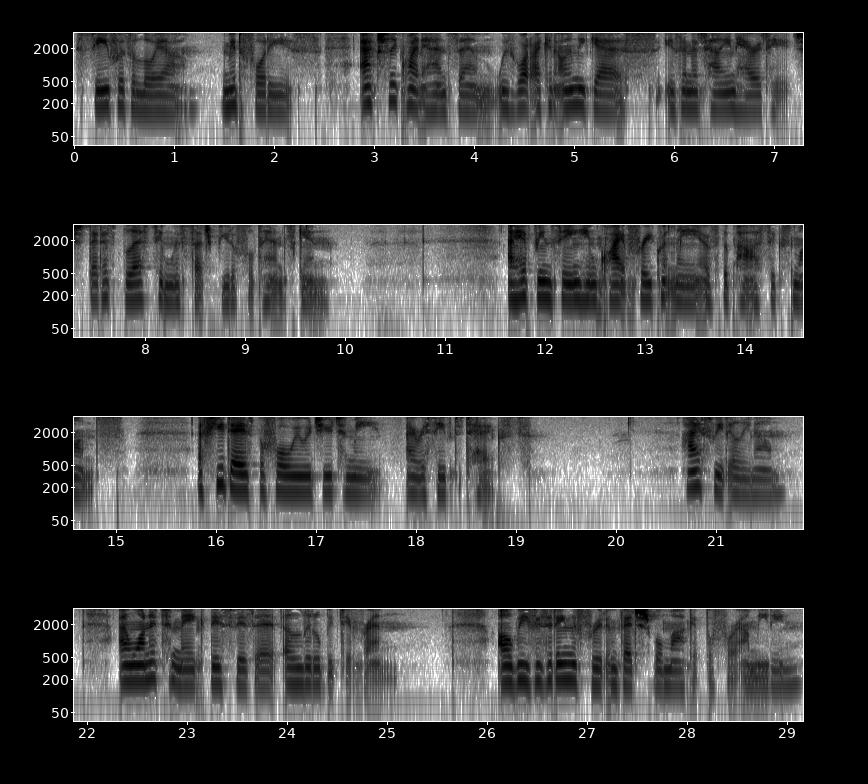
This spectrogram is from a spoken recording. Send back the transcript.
Steve was a lawyer, mid 40s, actually quite handsome, with what I can only guess is an Italian heritage that has blessed him with such beautiful tan skin. I have been seeing him quite frequently over the past six months. A few days before we were due to meet, I received a text. Hi, sweet Elena. I wanted to make this visit a little bit different. I'll be visiting the fruit and vegetable market before our meeting.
